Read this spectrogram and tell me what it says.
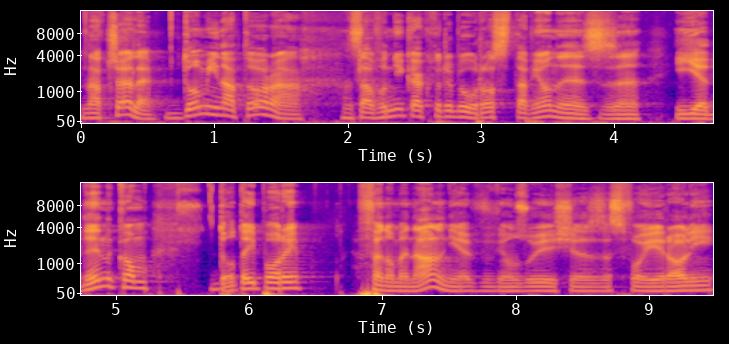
na czele dominatora, zawodnika, który był rozstawiony z jedynką. Do tej pory fenomenalnie wywiązuje się ze swojej roli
